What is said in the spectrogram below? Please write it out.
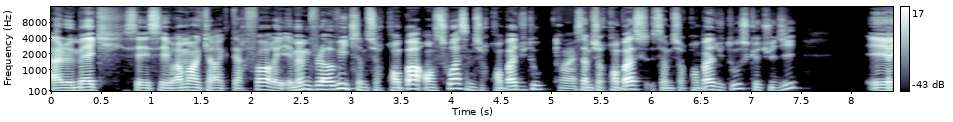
Ah, le mec, c'est vraiment un caractère fort. Et, même Vlaovic, ça me surprend pas. En soi, ça me surprend pas du tout. Ça me surprend pas, ça me surprend pas du tout ce que tu dis. Et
